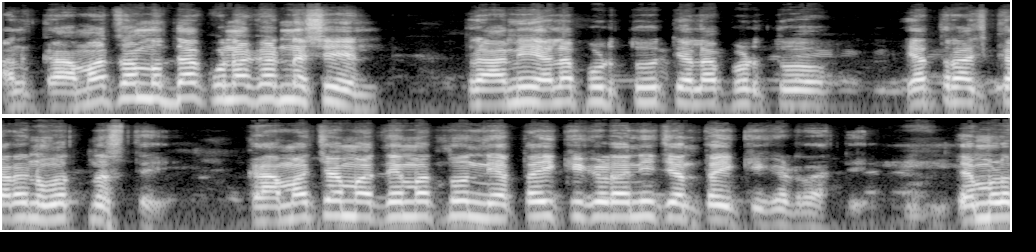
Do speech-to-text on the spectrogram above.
आणि कामाचा मुद्दा कोणाकडे नसेल तर आम्ही ह्याला पडतो त्याला पडतो. यात राजकारण होत नसते. कामाच्या माध्यमातून नेता एकीकडे आणि जनता एकीकडे राहते. त्यामुळं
